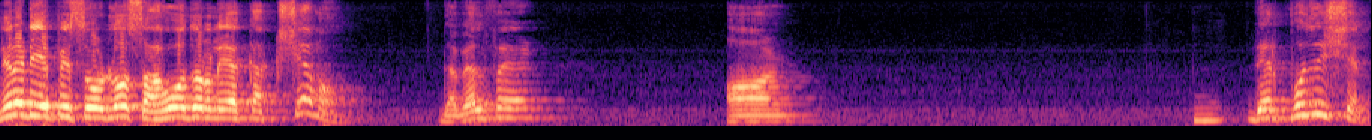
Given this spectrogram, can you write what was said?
నిన్నటి ఎపిసోడ్లో సహోదరుల యొక్క క్షేమం the welfare or their position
